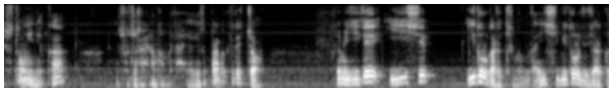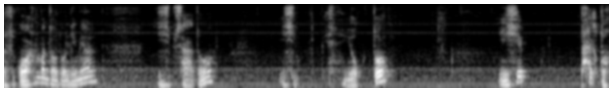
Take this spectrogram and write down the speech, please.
수동이니까 조절하는 겁니다. 여기서 빨갛게 됐죠? 그러면 이게 22도를 가리키는 겁니다. 22도를 유지할 것이고 한 번 더 돌리면 24도, 26도, 28도.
